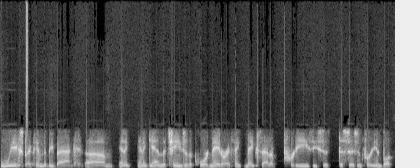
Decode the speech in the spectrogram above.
We expect him to be back, um, and and again, the change of the coordinator, I think, makes that a pretty easy decision for Ian Book.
